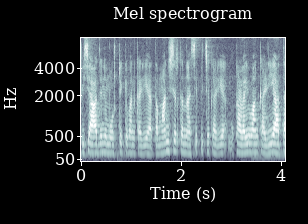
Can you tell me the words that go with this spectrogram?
പിശാചിന് മോഷ്ടിക്കുവാൻ കഴിയാത്ത മനുഷ്യർക്ക് നശിപ്പിച്ച് കഴിയ കളയുവാൻ കഴിയാത്ത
